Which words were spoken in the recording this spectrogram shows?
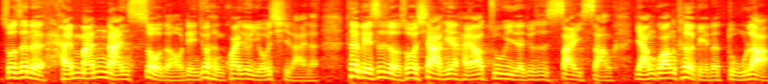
说真的，还蛮难受的哦，脸就很快就油起来了。特别是有时候夏天还要注意的就是晒伤，阳光特别的毒辣。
